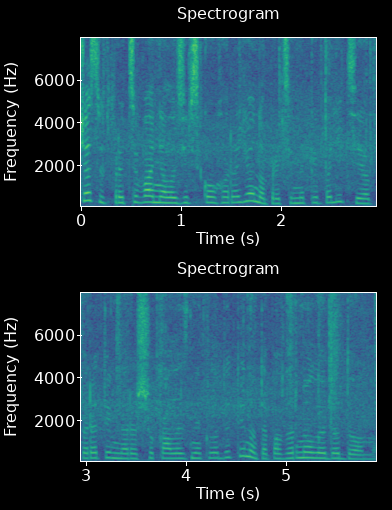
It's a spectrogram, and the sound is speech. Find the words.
час відпрацювання Лозівського району працівники поліції оперативно розшукали зниклу дитину та повернули додому.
